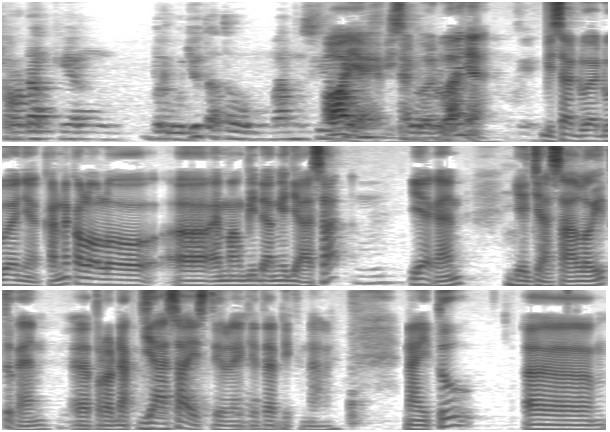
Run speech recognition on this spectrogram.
produk yang berwujud atau manusia? oh ya bisa dua-duanya. Bisa dua-duanya. Karena kalau lo uh, emang bidangnya jasa Iya kan? Ya jasa lo itu kan uh, produk jasa istilahnya kita dikenal nah itu um,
